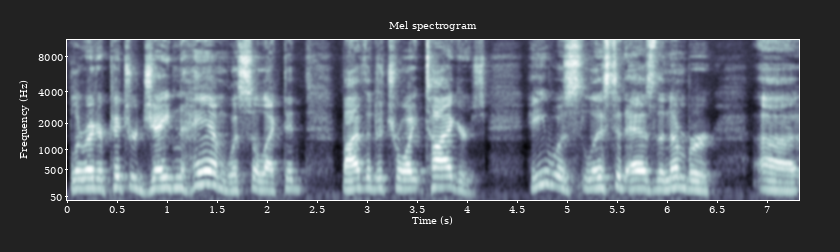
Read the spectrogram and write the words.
Blue Raider pitcher Jaden Hamm was selected by the Detroit Tigers. He was listed as the number uh,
